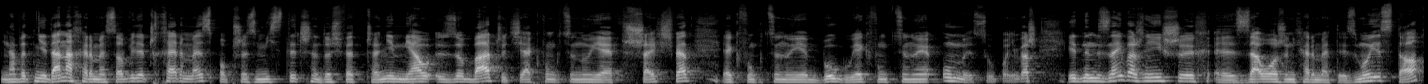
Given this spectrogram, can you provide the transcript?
nawet nie dana Hermesowi, lecz Hermes poprzez mistyczne doświadczenie miał zobaczyć, jak funkcjonuje wszechświat, jak funkcjonuje Bóg, jak funkcjonuje umysł, ponieważ jednym z najważniejszych e, założeń hermetyzmu jest to,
